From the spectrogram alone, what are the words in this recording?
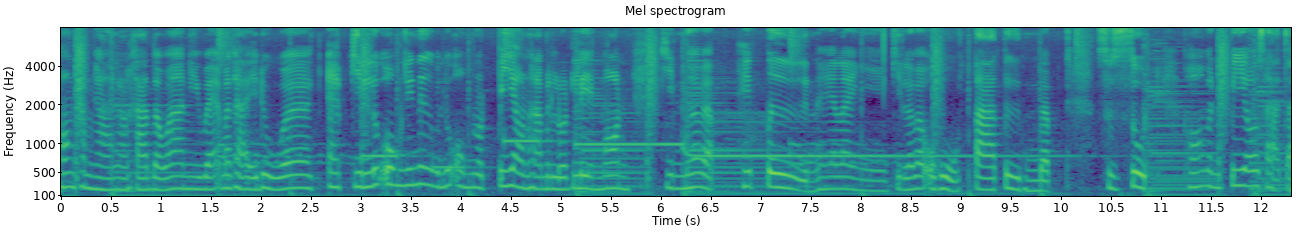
ห้องทำงานแล้วนะคะ แต่ว่านนี้แวะมาถ่ายให้ดูว่าแอบกินลูกอมนิดนึงเป็นลูกอมรสเปรี้ยวนะคะ เป็นรสเลมอน กินเพื่อแบบให้ตื่นให้อะไรอย่างงี้กินแล้วแบบโอ้โหตาตื่นแบบสุดๆ เพราะมันเปรี้ยวสะใจ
